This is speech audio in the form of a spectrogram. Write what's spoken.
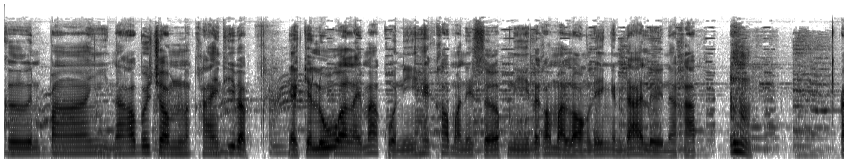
เกินไปนะครับผู้ชมใครที่แบบอยากจะรู้อะไรมากกว่านี้ให้เข้ามาในเซิร์ฟนี้แล้วก็มาลองเล่นกันได้เลยนะครับไอ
